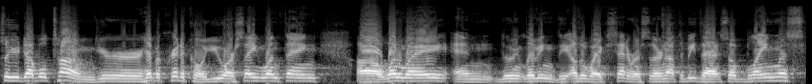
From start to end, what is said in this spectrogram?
So you're double tongued, you're hypocritical, you are saying one thing uh, one way and doing, living the other way, etc. So they're not to be that. So blameless,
